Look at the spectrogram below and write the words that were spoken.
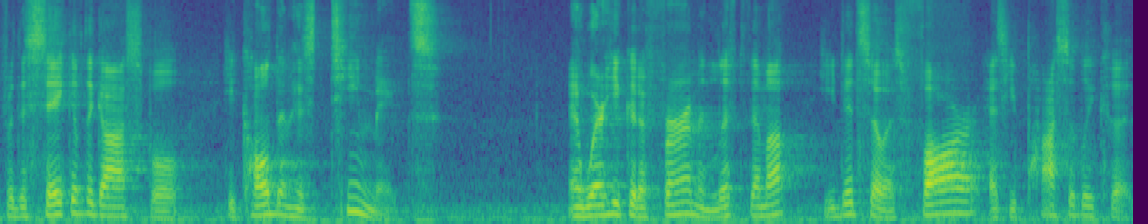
for the sake of the gospel, he called them his teammates. And where he could affirm and lift them up, he did so as far as he possibly could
